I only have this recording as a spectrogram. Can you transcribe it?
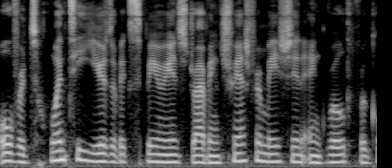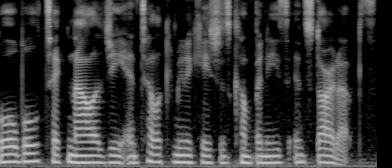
over 20 years of experience driving transformation and growth for global technology and telecommunications companies and startups.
